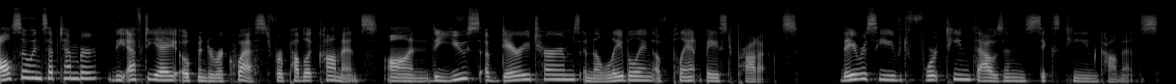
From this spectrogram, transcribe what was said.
Also in September, the FDA opened a request for public comments on the use of dairy terms in the labeling of plant based products. They received 14,016 comments.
